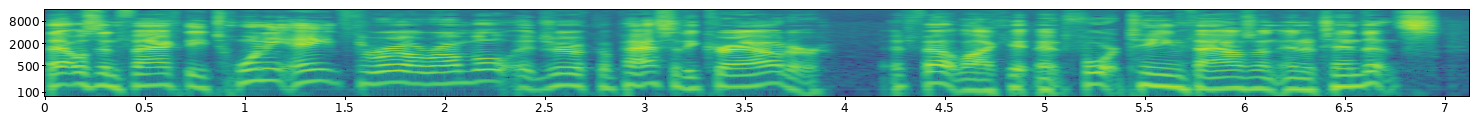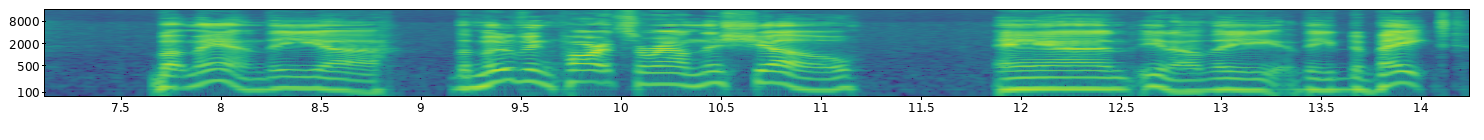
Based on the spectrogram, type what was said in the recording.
That was, in fact, the 28th Royal Rumble. It drew a capacity crowd, or it felt like it, at 14,000 in attendance. But man, the uh, the moving parts around this show, and you know the the debate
